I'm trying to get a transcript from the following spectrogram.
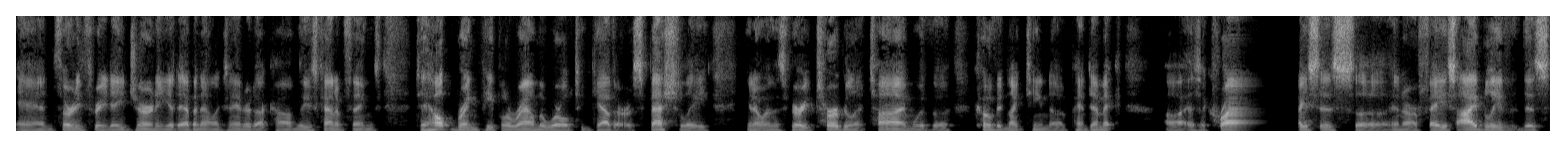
and 33 day journey at ebenalexander.com these kind of things to help bring people around the world together especially you know in this very turbulent time with the covid-19 uh, pandemic uh, as a crisis uh, in our face. I believe that this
